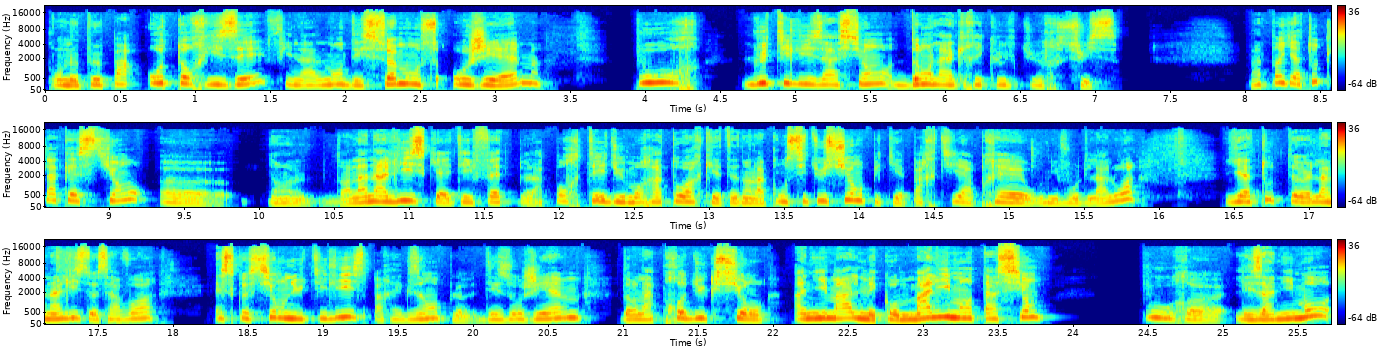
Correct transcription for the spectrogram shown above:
qu'on ne peut pas autoriser finalement des semences OGM pour l'utilisation dans l'agriculture suisse. Maintenant, il y a toute la question euh, dans, dans l'analyse qui a été faite de la portée du moratoire qui était dans la Constitution, puis qui est partie après au niveau de la loi. Il y a toute euh, l'analyse de savoir est-ce que si on utilise, par exemple, des OGM dans la production animale, mais comme alimentation pour euh, les animaux,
